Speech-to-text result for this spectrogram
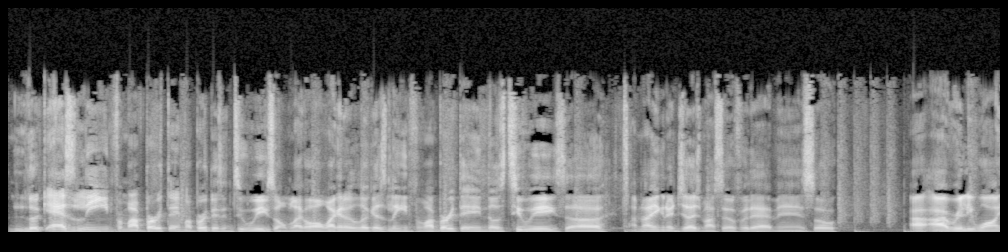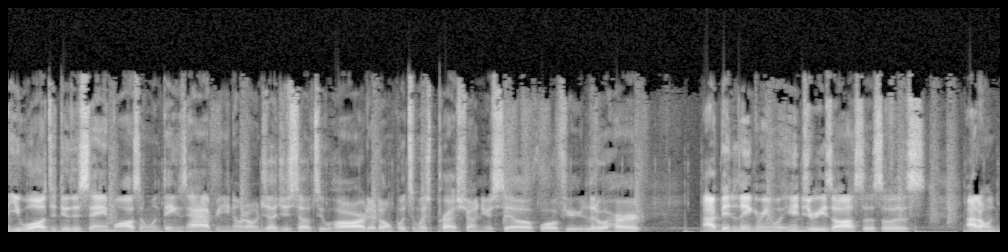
look as lean for my birthday? My birthday's in two weeks, so I'm like, oh, am I gonna look as lean for my birthday in those two weeks? Uh, I'm not even gonna judge myself for that, man. So. I, I really want you all to do the same also when things happen you know don't judge yourself too hard or don't put too much pressure on yourself or if you're a little hurt i've been lingering with injuries also so it's i don't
